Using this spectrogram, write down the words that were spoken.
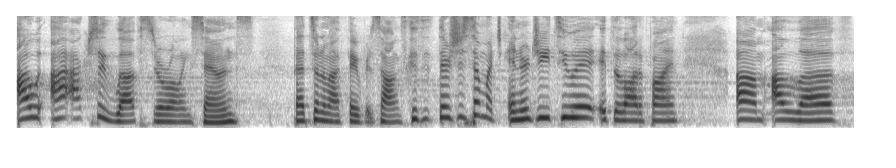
I, w- I actually love Still Rolling Stones. That's one of my favorite songs because there's just so much energy to it. It's a lot of fun. Um, I love,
